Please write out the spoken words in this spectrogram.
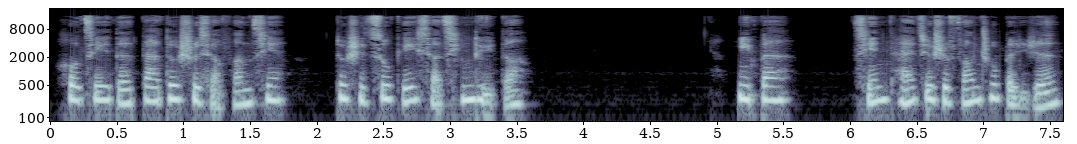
后街的大多数小房间都是租给小情侣的。一般前台就是房主本人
